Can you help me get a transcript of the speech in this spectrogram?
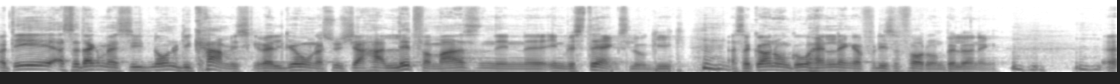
og det, altså der kan man sige, at nogle af de karmiske religioner, synes jeg, har lidt for meget sådan en uh, investeringslogik. altså gør nogle gode handlinger, fordi så får du en belønning. uh,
